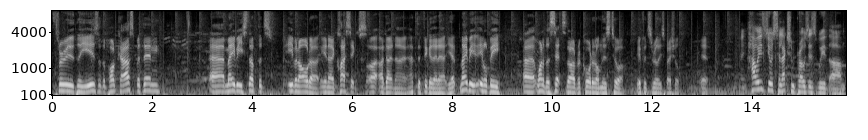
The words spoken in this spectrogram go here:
through the years of the podcast. But then uh, maybe stuff that's even older, you know, classics. I, I don't know. I have to figure that out yet. Maybe it'll be uh, one of the sets that I've recorded on this tour if it's really special. Yeah. How is your selection process with um,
